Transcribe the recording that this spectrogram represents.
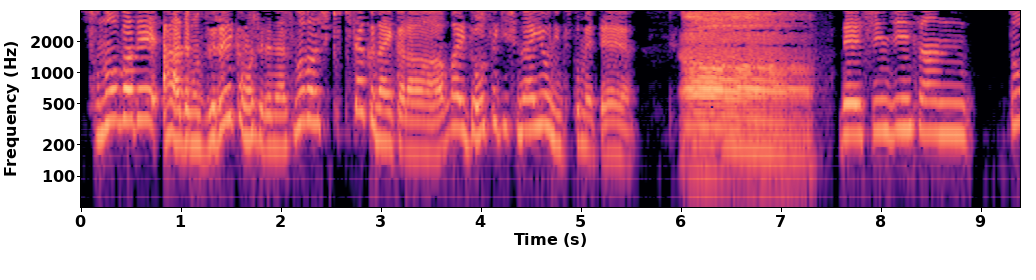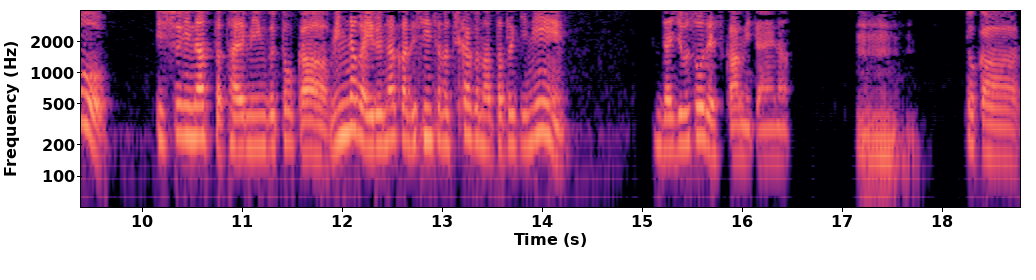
その場で、あ、でもずるいかもしれない。その場で聞きたくないから、あんまり同席しないように努めて、あで、新人さんと一緒になったタイミングとか、みんながいる中で審査の近くなった時に、大丈夫そうですかみたいな。ー。うんとか、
